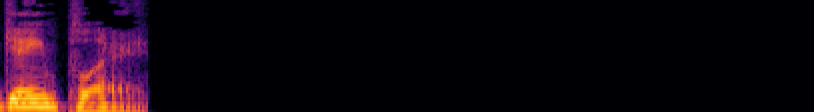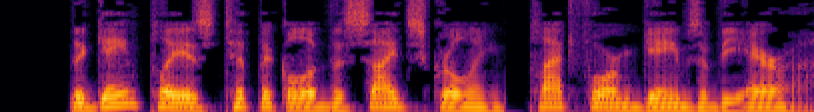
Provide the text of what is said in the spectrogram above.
Gameplay The gameplay is typical of the side-scrolling, platform games of the era.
